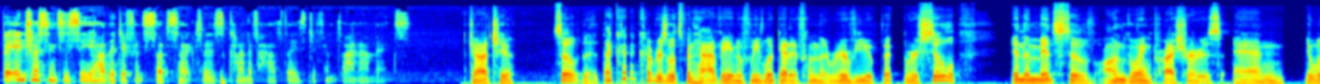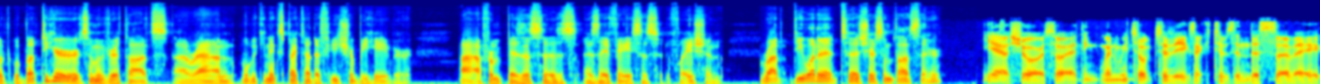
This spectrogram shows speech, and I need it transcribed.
but interesting to see how the different subsectors kind of have those different dynamics. Gotcha. So that kind of covers what's been happening if we look at it from the rear view, but we're still in the midst of ongoing pressures and you know, would, would love to hear some of your thoughts around what we can expect out of future behavior uh, from businesses as they face this inflation. Rob, do you want to, share some thoughts there? Yeah, sure. So I think when we talked to the executives in this survey,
